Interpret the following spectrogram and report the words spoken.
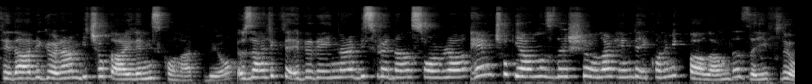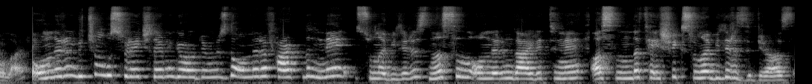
tedavi gören birçok ailemiz konaklıyor. Özellikle ebeveynler bir süreden sonra hem çok yalnızlaşıyorlar hem de ekonomik bağlamda zayıflıyorlar. Onların bütün bu süreçlerini gördüğümüzde onlara farklı ne sunabiliriz, nasıl onların gayretine aslında teşvik sunabiliriz biraz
